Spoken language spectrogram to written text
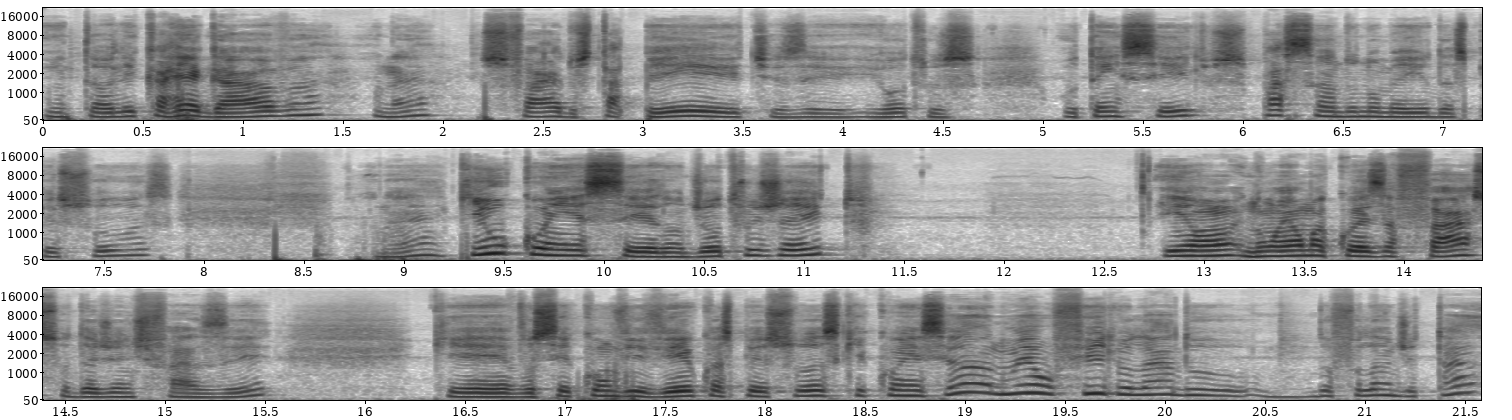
Então ele carregava né, os fardos, tapetes e, e outros utensílios, passando no meio das pessoas né, que o conheceram de outro jeito. E não é uma coisa fácil da gente fazer que é você conviver com as pessoas que conhecem, ah, não é o filho lá do, do fulano de tal,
